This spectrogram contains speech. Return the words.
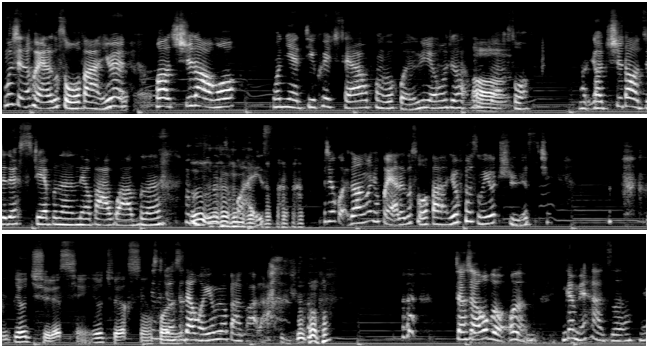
我现在换了个说法，因为我要取到我。我年底可以去参加我朋友婚礼，我就我就说要取到这段时间不能聊八卦，不能 不能做坏事。我就换，刚刚我就换了个说法，有没有什么有趣的事情？有趣的事情，有趣的事情，其实就是在问有没有八卦啦。这是我不，我应该没啥子，没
